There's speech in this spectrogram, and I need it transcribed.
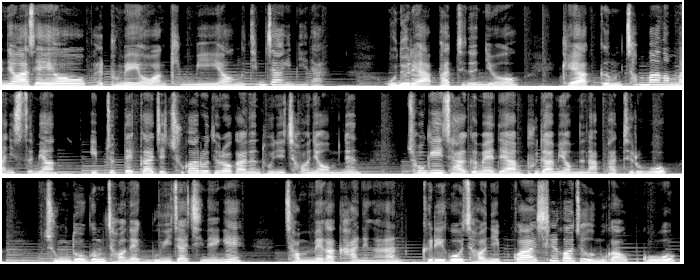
안녕하세요. 발품의 여왕 김미영 팀장입니다. 오늘의 아파트는요. 계약금 천만 원만 있으면 입주 때까지 추가로 들어가는 돈이 전혀 없는 초기 자금에 대한 부담이 없는 아파트로 중도금 전액 무이자 진행에 전매가 가능한 그리고 전입과 실거주 의무가 없고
